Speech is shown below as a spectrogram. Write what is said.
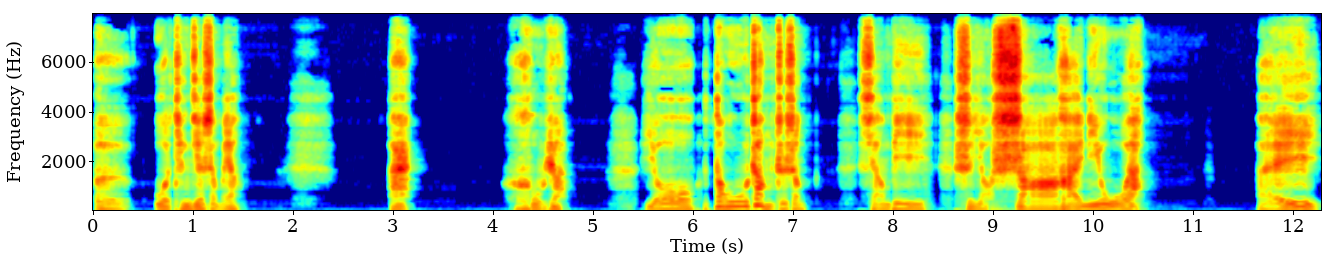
呃，我听见什么呀？哎，后院有刀杖之声，想必是要杀害你我呀！哎，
